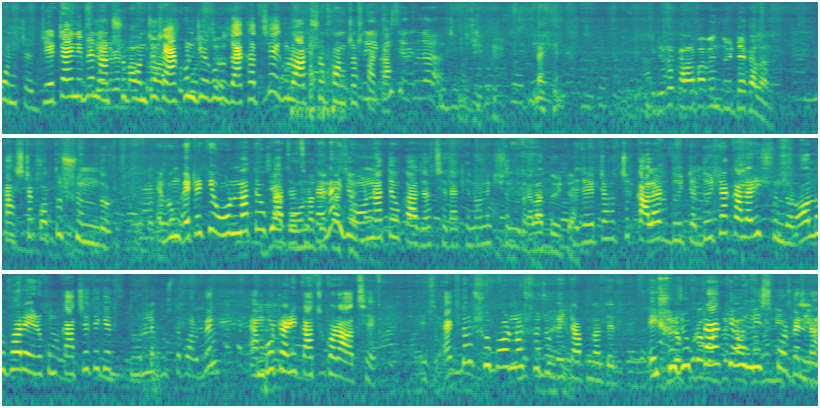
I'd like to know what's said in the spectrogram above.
পঞ্চাশ যেটাই নেবেন আটশো পঞ্চাশ। এখন যেগুলো দেখাচ্ছে এগুলো আটশো পঞ্চাশ টাকা। দেখেন। কালার পাবেন দুইটা কালার কাজটা কত সুন্দর। এবং এটা কি ওড়নাতেও কাজ আছে তাই না? যে। ওড়নাতেও কাজ আছে দেখেন অনেক সুন্দর। এটা হচ্ছে কালার দুইটা। দুইটা কালারই সুন্দর। অল ওভার এরকম কাছে থেকে ধরলে বুঝতে পারবেন এমব্রয়ডারি কাজ করা আছে। একদম সুবর্ণ সুযোগ এটা আপনাদের। এই সুযোগটা কেউ মিস করবেন না।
